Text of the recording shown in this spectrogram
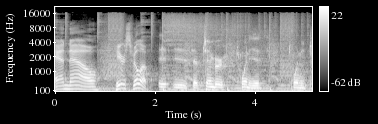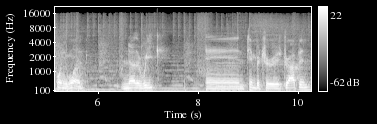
And now, here's Philip. It is September 20th, 2021. Another week, and temperature is dropping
